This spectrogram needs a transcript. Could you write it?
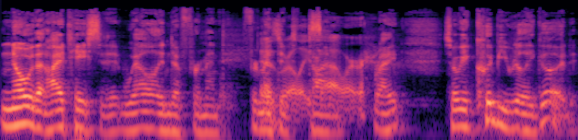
know that I tasted it well into fermented fermented really time, sour, right? So it could be really good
